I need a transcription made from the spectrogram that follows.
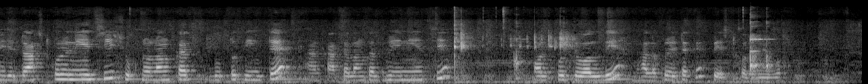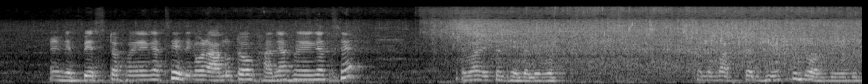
এই যে ডাস্ট করে নিয়েছি, শুকনো লঙ্কা দুটো তিনটে, আর কাঁচা লঙ্কা ধুয়ে নিয়েছি। অল্প জল দিয়ে ভালো করে এটাকে পেস্ট করে নেব। এই যে পেস্টটা হয়ে গেছে, এদিকে আবার আলুটাও ভাজা হয়ে গেছে। এবার এটা ঢেলে দেবো। তাহলে বাচ্চা দিয়ে একটু জল দিয়ে দিই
